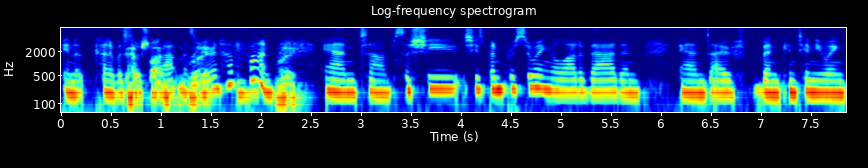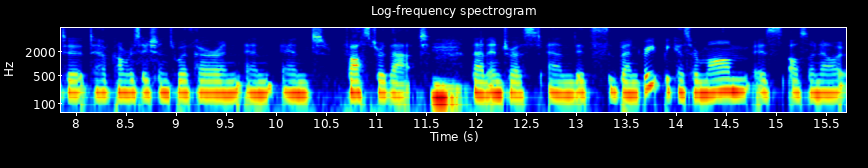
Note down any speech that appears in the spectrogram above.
in a kind of a social atmosphere right. and have mm-hmm. fun. Right. And um, so she she's been pursuing a lot of that, and and I've been continuing to, to have conversations with her and and and foster that mm. that interest. And it's been great because her mom is also now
